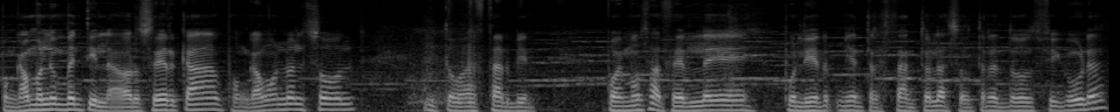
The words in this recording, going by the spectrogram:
Pongámosle un ventilador cerca, pongámoslo al sol y todo va a estar bien. Podemos hacerle pulir mientras tanto las otras dos figuras,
